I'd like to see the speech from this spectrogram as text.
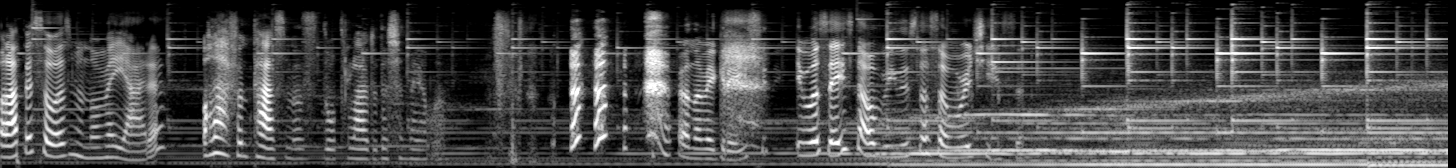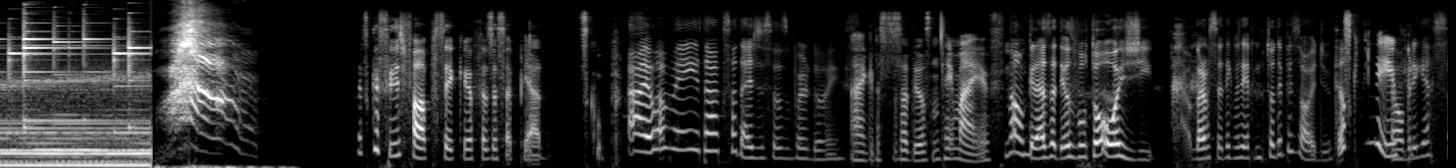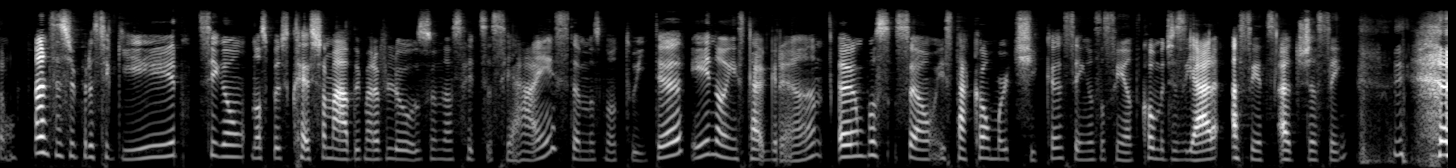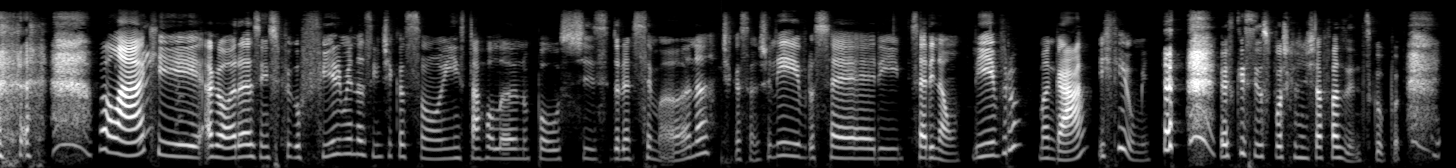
Olá, pessoas. Meu nome é Yara. Olá, fantasmas do outro lado da janela. Meu nome é Grace. E você está ouvindo Estação Mortiça. Esqueci de falar pra você que eu ia fazer essa piada. Desculpa. Ah, eu amei. Tava com saudade dos seus bordões. Ai, graças a Deus, não tem mais. Não, graças a Deus, voltou hoje. Agora você tem que fazer em todo episódio. Deus que me É livre. uma obrigação. Antes de prosseguir, sigam nosso podcast chamado e maravilhoso nas redes sociais. Estamos no Twitter e no Instagram. Ambos são Estacão Mortica, sem os acentos, como diz Yara, acentos adjacentes. Vão lá que agora a gente ficou firme nas indicações, tá rolando posts durante a semana. Indicação de livro, série. Série não. Livro, mangá e filme. Eu esqueci os posts que a gente tá fazendo, desculpa.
